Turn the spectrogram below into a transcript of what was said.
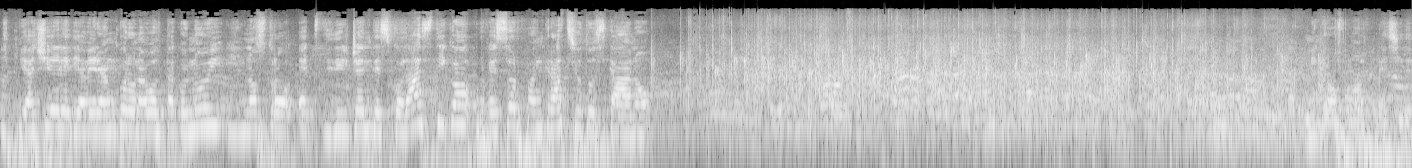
il piacere di avere ancora una volta con noi il nostro ex dirigente scolastico, professor Pancrazio Toscano. Microfono al preside.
